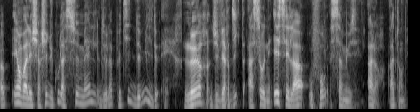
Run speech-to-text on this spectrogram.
Hop. Et on va aller chercher du coup la semelle de la petite 2002R. L'heure du verdict a sonné. Et c'est là où faut s'amuser. Alors, attendez,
